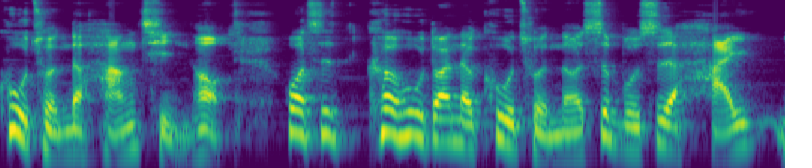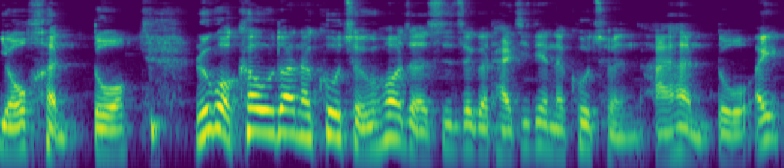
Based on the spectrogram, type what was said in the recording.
库存的行情，哈，或是客户端的库存呢，是不是还有很多？如果客户端的库存，或者是这个台积电的库存还很多，哎，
